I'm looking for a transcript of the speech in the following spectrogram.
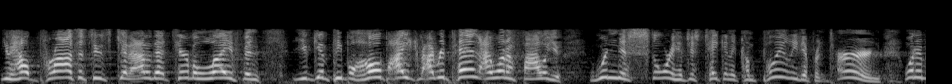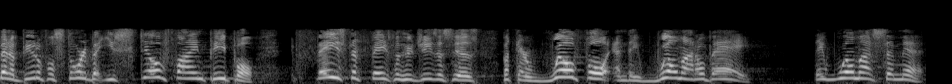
you help prostitutes get out of that terrible life, and you give people hope. I, I repent. I want to follow you. Wouldn't this story have just taken a completely different turn? Wouldn't have been a beautiful story, but you still find people face to face with who Jesus is, but they're willful and they will not obey. They will not submit.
